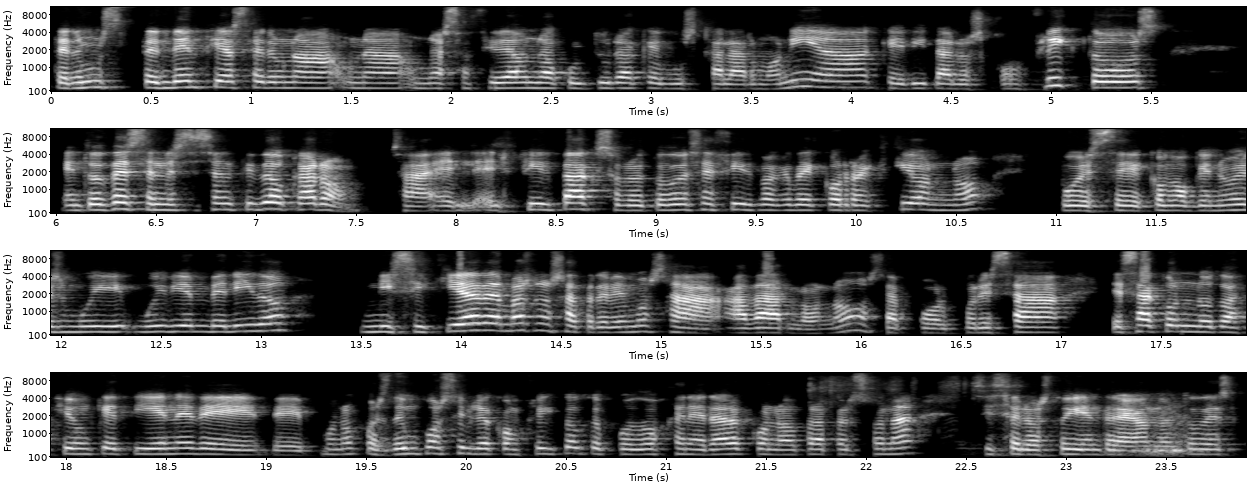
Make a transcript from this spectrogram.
tenemos tendencia a ser una, una, una, sociedad, una cultura que busca la armonía, que evita los conflictos. Entonces, en ese sentido, claro, o sea, el, el, feedback, sobre todo ese feedback de corrección, ¿no? pues eh, como que no es muy, muy bienvenido, ni siquiera además nos atrevemos a, darlo, ¿no? O sea, por, por esa, esa, connotación que tiene de, de, bueno, pues de un posible conflicto que puedo generar con la otra persona si se lo estoy entregando. Entonces,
